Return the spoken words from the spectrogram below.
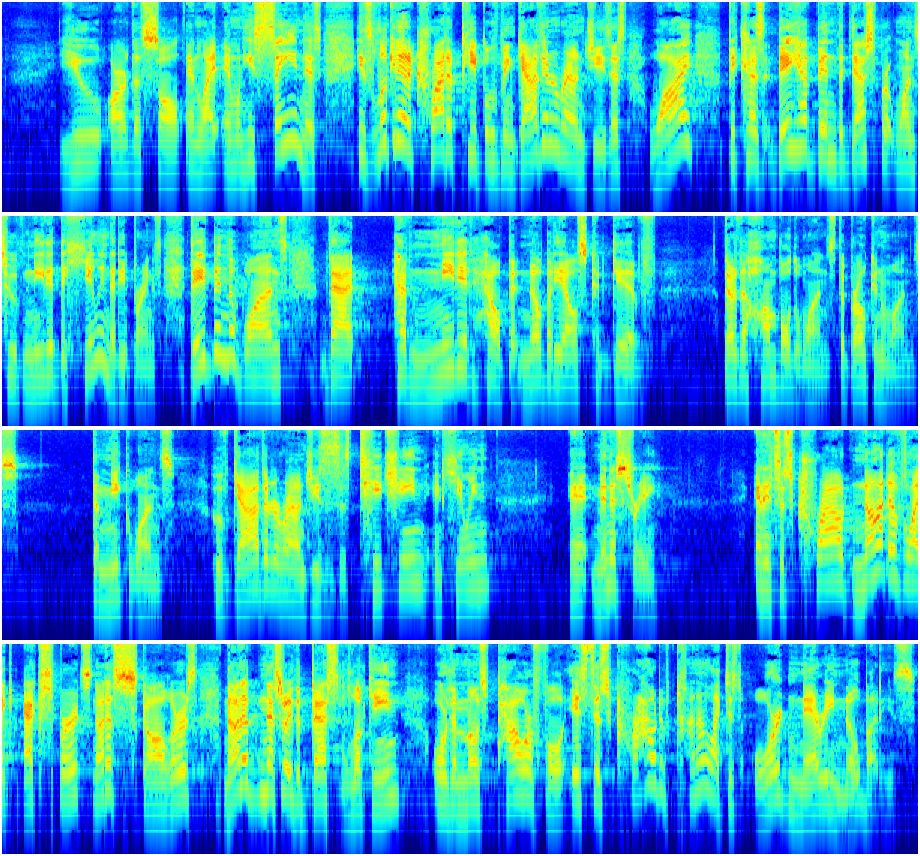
You are the salt and light. And when he's saying this, he's looking at a crowd of people who've been gathering around Jesus. Why? Because they have been the desperate ones who've needed the healing that he brings. They've been the ones that have needed help that nobody else could give. They're the humbled ones, the broken ones, the meek ones who've gathered around Jesus' teaching and healing eh, ministry and it's this crowd, not of like experts, not of scholars, not of necessarily the best looking or the most powerful. It's this crowd of kind of like just ordinary nobodies.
